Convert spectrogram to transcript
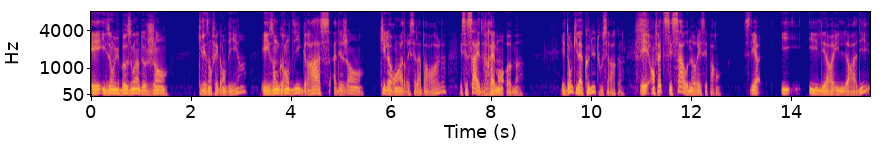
et ils ont eu besoin de gens qui les ont fait grandir et ils ont grandi grâce à des gens qui leur ont adressé la parole et c'est ça être vraiment homme. Et donc il a connu tout ça. Quoi. Et en fait, c'est ça honorer ses parents. C'est-à-dire, il, il leur, il leur a dit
